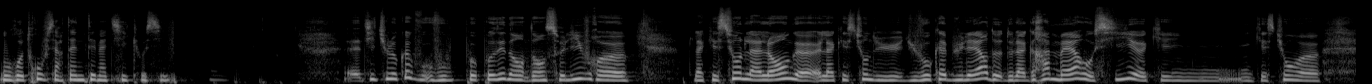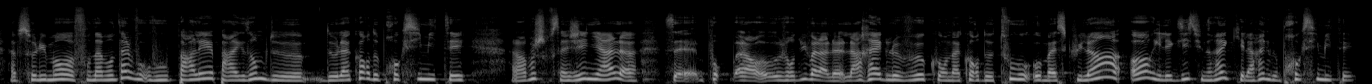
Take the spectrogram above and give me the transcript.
on retrouve certaines thématiques aussi. Euh, Titu Lecoq, vous, vous posez dans, ce livre euh, la question de la langue, euh, la question du, vocabulaire, de, la grammaire aussi, euh, qui est une, question euh, absolument fondamentale. Vous, parlez par exemple de, l'accord de proximité. Alors moi je trouve ça génial. alors aujourd'hui voilà, la, règle veut qu'on accorde tout au masculin. Or il existe une règle qui est la règle de proximité.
